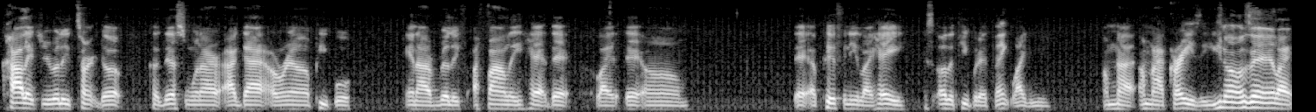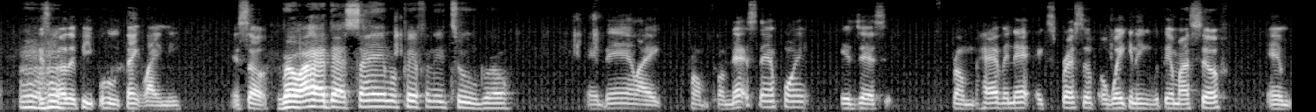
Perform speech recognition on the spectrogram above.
College, you really turned up because that's when I I got around people, and I really I finally had that like that um that epiphany, like, hey, it's other people that think like me. I'm not I'm not crazy. You know what I'm saying? Like mm-hmm. it's other people who think like me. And so Bro, I had that same epiphany too, bro. And then like from from that standpoint, it's just from having that expressive awakening within myself and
